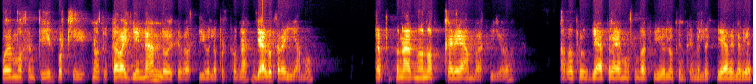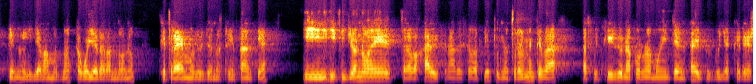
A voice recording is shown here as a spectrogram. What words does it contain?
podemos sentir porque nos estaba llenando ese vacío la persona, ya lo traíamos, las personas no nos crean vacíos, nosotros ya traemos un vacío, lo que en tecnología de la vida eterna le llamamos ¿no? esta huella de abandono que traemos desde nuestra infancia. Y, y si yo no he trabajado y sanado ese vacío, pues naturalmente va a surgir de una forma muy intensa y pues voy a querer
